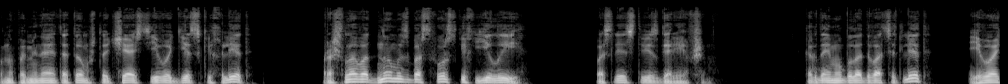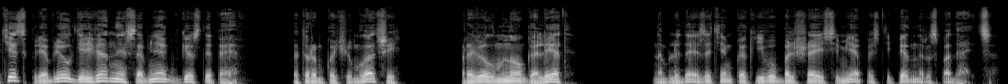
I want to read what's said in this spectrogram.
он упоминает о том, что часть его детских лет прошла в одном из босфорских елы, впоследствии сгоревшим. Когда ему было 20 лет, его отец приобрел деревянный особняк в Гёстепе, в котором Кочу-младший провел много лет, наблюдая за тем, как его большая семья постепенно распадается.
